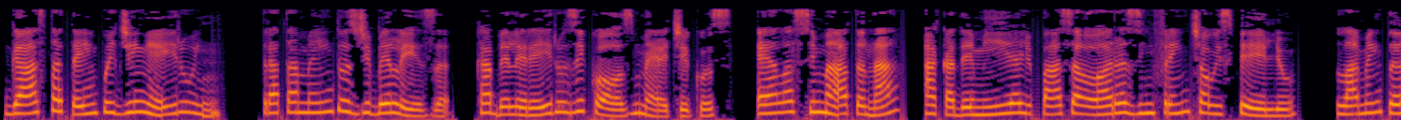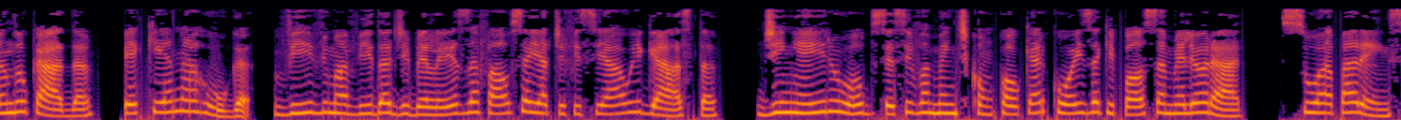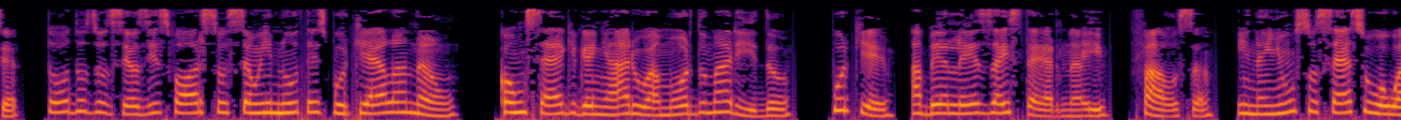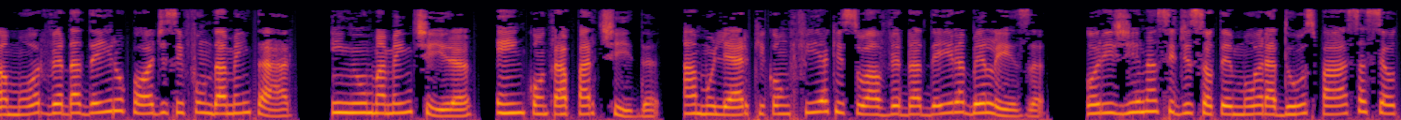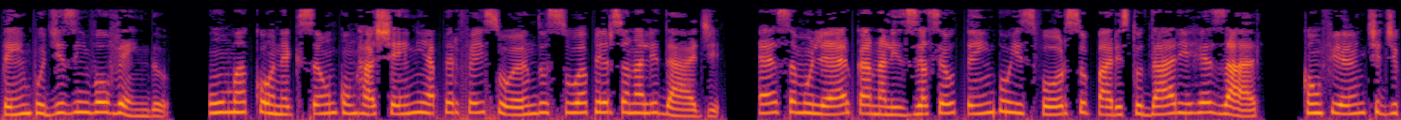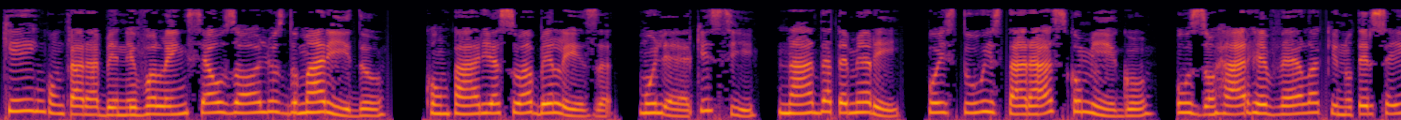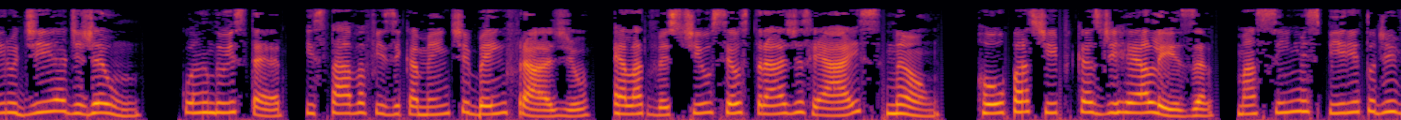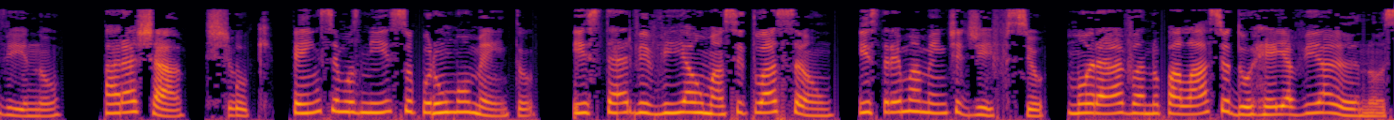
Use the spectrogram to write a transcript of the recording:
gasta tempo e dinheiro em tratamentos de beleza, cabeleireiros e cosméticos. Ela se mata na academia e passa horas em frente ao espelho, lamentando cada pequena ruga. Vive uma vida de beleza falsa e artificial e gasta dinheiro obsessivamente com qualquer coisa que possa melhorar sua aparência. Todos os seus esforços são inúteis porque ela não consegue ganhar o amor do marido. Porque a beleza externa e falsa e nenhum sucesso ou amor verdadeiro pode se fundamentar em uma mentira. Em contrapartida, a mulher que confia que sua verdadeira beleza origina-se de seu temor a Deus passa seu tempo desenvolvendo uma conexão com Hashem e aperfeiçoando sua personalidade. Essa mulher canaliza seu tempo e esforço para estudar e rezar, confiante de que encontrará benevolência aos olhos do marido. Compare a sua beleza, mulher que se nada temerei, pois tu estarás comigo. O Zohar revela que no terceiro dia de Jeum, quando Esther estava fisicamente bem frágil, ela vestiu seus trajes reais, não roupas típicas de realeza, mas sim o espírito divino. Paraxá, Shuk. Pensemos nisso por um momento. Esther vivia uma situação extremamente difícil. Morava no palácio do rei havia anos,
